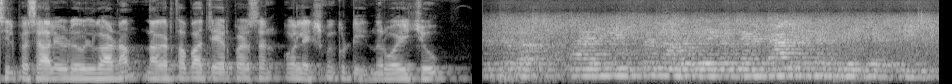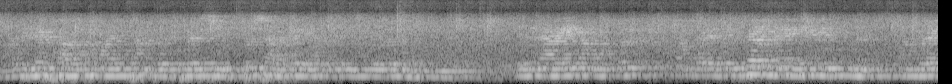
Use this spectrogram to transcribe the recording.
ശില്പശാലയുടെ ഉദ്ഘാടനം നഗരസഭാ ചെയർപേഴ്സൺ ഒ ലക്ഷ്മിക്കുട്ടി നിർവഹിച്ചു. നമ്മുടെ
